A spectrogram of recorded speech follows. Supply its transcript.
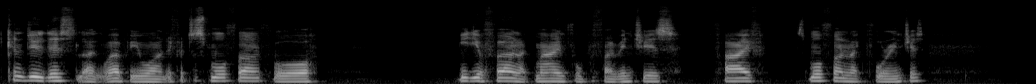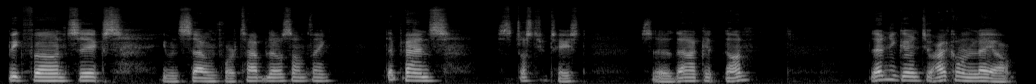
You can do this like whatever you want. If it's a small phone for medium phone like mine, 4.5 inches, 5. Small phone like 4 inches. Big phone, 6. Even 7 for a tablet or something It Depends. It's just your taste. So then I click done. Then you go into icon layout.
